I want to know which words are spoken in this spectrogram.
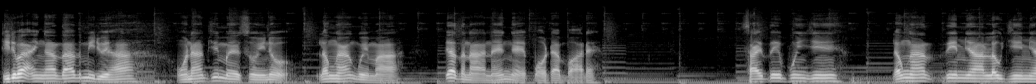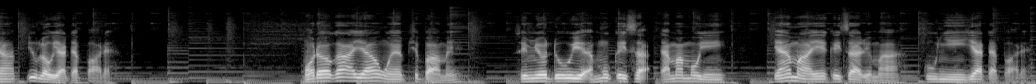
ဒီတစ်ပတ်အင်္ဂါသားသမီးတွေဟာဝန်ထမ်းဖြစ်မယ်ဆိုရင်တော့လုပ်ငန်းခွင်မှာပြဿနာအနှဲငယ်ပေါ်တတ်ပါတယ် စိုက်သေးဖွင့်ခြင်းလုပ်ငန်းသေးများလုပ်ခြင်းများပြုလုပ်ရတတ်ပါတယ်မော်တော်ကားအယောင်းဝယ်ဖြစ်ပါမယ်ဆွေမျိုးတူရဲ့အမှုကိစ္စဒါမှမဟုတ်ရင်ကျမ်းမာရေးကိစ္စတွေမှာကူညီရတတ်ပါတယ်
